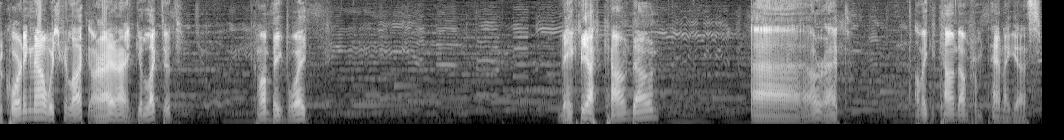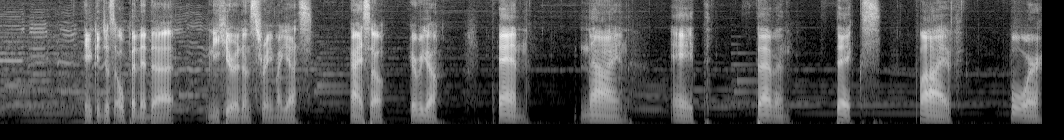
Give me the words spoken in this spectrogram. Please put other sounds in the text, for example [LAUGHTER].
Recording now. Wish me luck. All right, all right. Good luck, dude. Come on, big boy. Make me a countdown. Uh, all right. I'll make a countdown from ten, I guess. You can just open it uh, when you hear it on stream, I guess. All right, so here we go. Ten, nine, eight, seven, six five, four,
